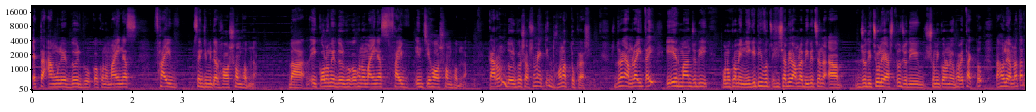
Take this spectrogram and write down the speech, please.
একটা আঙুলের দৈর্ঘ্য কখনো মাইনাস ফাইভ সেন্টিমিটার হওয়া সম্ভব না। বা এই কলমের দৈর্ঘ্য কখনো মাইনাস ফাইভ ইঞ্চি হওয়া সম্ভব না। কারণ দৈর্ঘ্য সবসময় একটি ধনাত্মক রাশি। সুতরাং আমরা এই তাই, এর মান যদি কোনো ক্রমে নেগেটিভ হিসাবেও আমরা বিবেচনা যদি চলে আসতো, যদি সমীকরণে ওভাবে থাকতো, তাহলে আমরা তার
